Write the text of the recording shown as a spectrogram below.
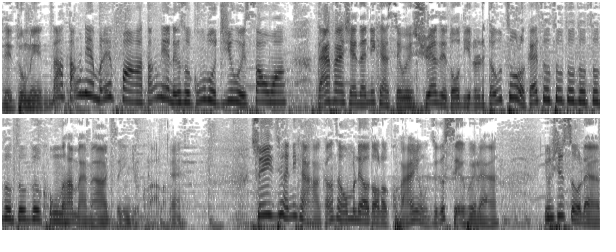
那种的。那当年没得法，当年那个时候工作机会少啊。但凡现在你看社会选择多滴点的都走了，该走走走走走走走走空了，他慢慢自己就垮了。对。所以你看你看哈，刚才我们聊到了宽容，这个社会呢，有些时候呢，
